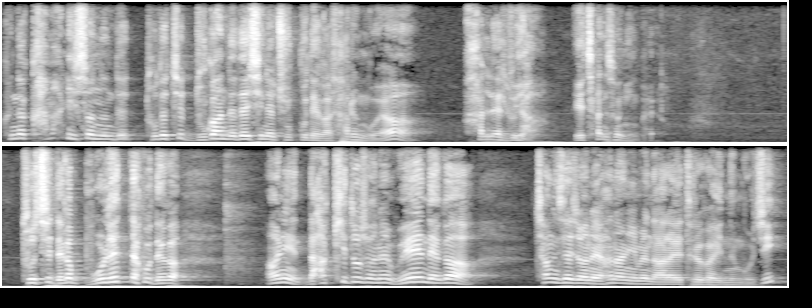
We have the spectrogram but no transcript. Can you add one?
근데 가만히 있었는데 도대체 누가 내 대신에 죽고 내가 사는 거야? 할렐루야. 이게 찬송인 거예요. 도대체 내가 뭘 했다고 내가, 아니, 낳기도 전에 왜 내가 창세 전에 하나님의 나라에 들어가 있는 거지?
